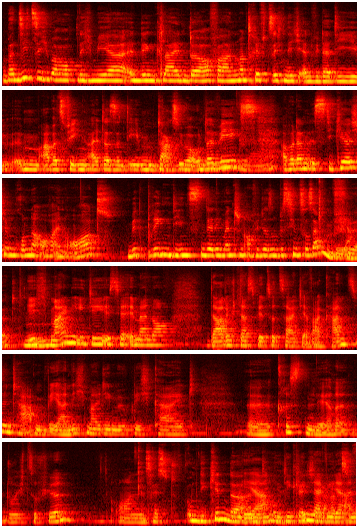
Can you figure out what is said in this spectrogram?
man sieht sich überhaupt nicht mehr in den kleinen Dörfern, man trifft sich nicht. Entweder die im arbeitsfähigen Alter sind eben tagsüber unterwegs, ja. aber dann ist die Kirche im Grunde auch ein Ort mit Bringendiensten, der die Menschen auch wieder so ein bisschen zusammenführt. Ja. Ich, meine Idee ist ja immer noch, Dadurch, dass wir zurzeit ja vakant sind, haben wir ja nicht mal die Möglichkeit, äh, Christenlehre durchzuführen. Und das heißt, um die Kinder ja, an die um die Kirche Kinder wieder an.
